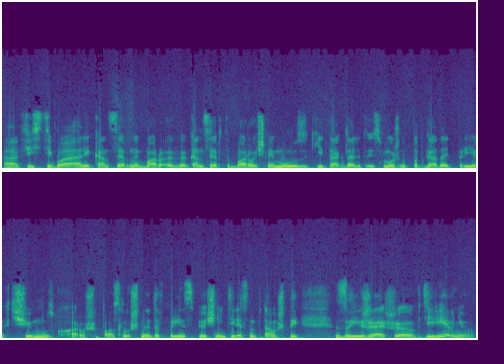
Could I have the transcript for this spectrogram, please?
а, фестивали, концертные бар... Э, концерты барочной музыки и так далее. То есть можно подгадать, приехать еще и музыку хорошую послушать. Но это, в принципе, очень интересно, потому что ты заезжаешь э, в деревню,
